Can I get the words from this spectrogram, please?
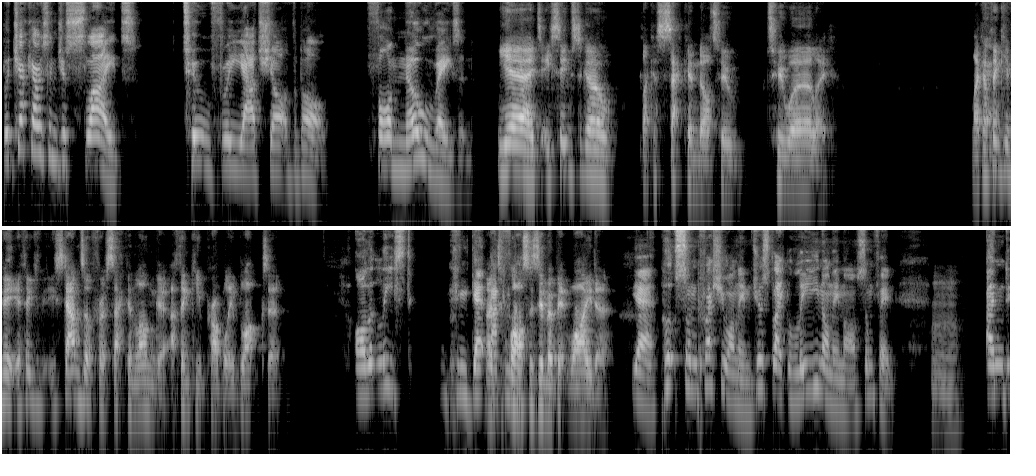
But Jack Harrison just slides two, three yards short of the ball for no reason. Yeah, he seems to go like a second or two too early. Like I think if he, I think if he stands up for a second longer, I think he probably blocks it. Or at least can get Like back and forces him a bit wider. yeah, put some pressure on him, just like lean on him or something. Hmm. And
